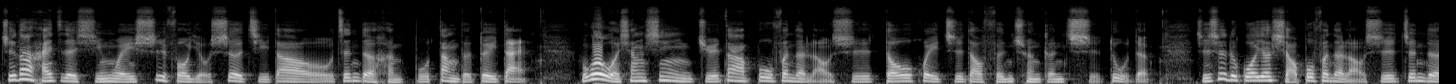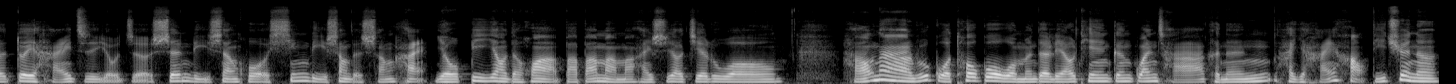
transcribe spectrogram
知道孩子的行为是否有涉及到真的很不当的对待。不过，我相信绝大部分的老师都会知道分寸跟尺度的。只是如果有小部分的老师真的对孩子有着生理上或心理上的伤害，有必要的话，爸爸妈妈还是要介入哦。好，那如果透过我们的聊天跟观察，可能还也还好。的确呢，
